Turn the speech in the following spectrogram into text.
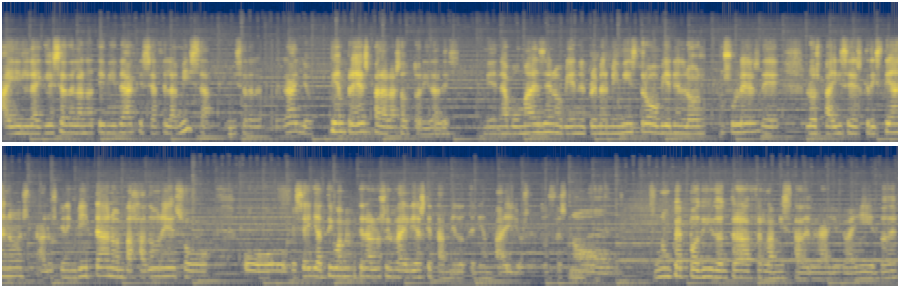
hay la iglesia de la Natividad que se hace la misa, la misa del gallo. Siempre es para las autoridades. Viene Abu Mazen o viene el primer ministro o vienen los cónsules de los países cristianos a los que invitan o embajadores o, o que sé, y antiguamente eran los israelíes que también lo tenían para ellos. Entonces no, nunca he podido entrar a hacer la misa del gallo allí. Entonces,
